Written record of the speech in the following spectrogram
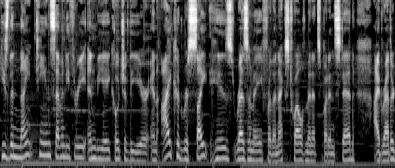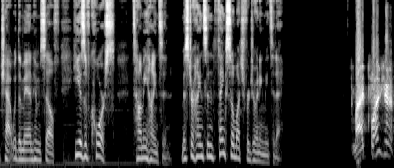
He's the 1973 NBA Coach of the Year, and I could recite his resume for the next 12 minutes, but instead, I'd rather chat with the man himself. He is, of course, Tommy Heinsohn. Mr. Heinsohn, thanks so much for joining me today. My pleasure.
